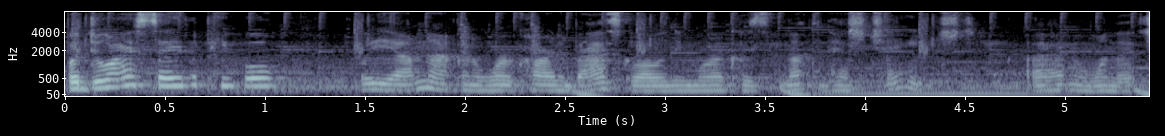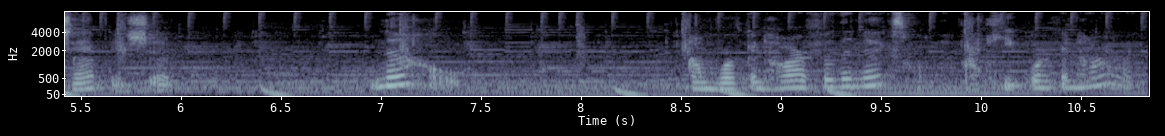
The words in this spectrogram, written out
But do I say to people, well, yeah, I'm not going to work hard in basketball anymore because nothing has changed. I haven't won that championship. No. I'm working hard for the next one. I keep working hard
